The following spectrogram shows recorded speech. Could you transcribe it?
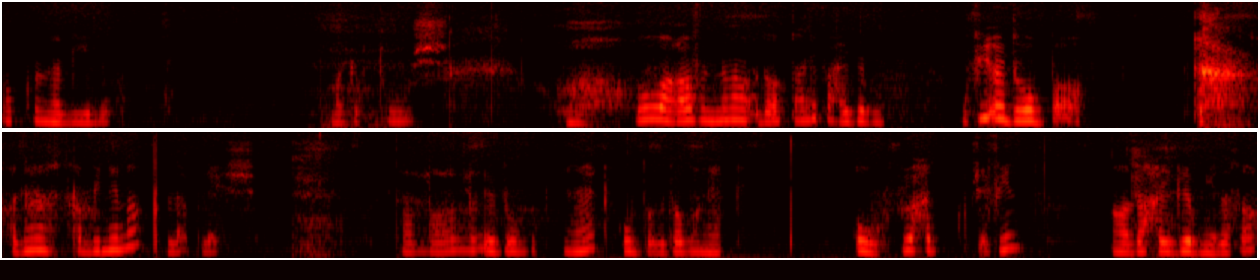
ممكن اجيبه ما جبتوش. هو عارف إن أنا ضغطت عليه فهيجيبني وفي air drop بقى. خلينا نستخبين هنا. لا بلاش. يلا يلا drop هناك. اوبا هناك. أوه في واحد شايفين؟ آه ده هيجيبني ده صح؟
